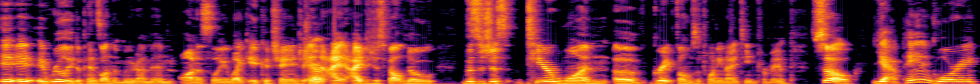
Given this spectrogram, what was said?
it, it, it really depends on the mood I'm in. Honestly, like it could change, Sure. and I I just felt no. This is just tier one of great films of 2019 for me. So yeah, Pain and Glory.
